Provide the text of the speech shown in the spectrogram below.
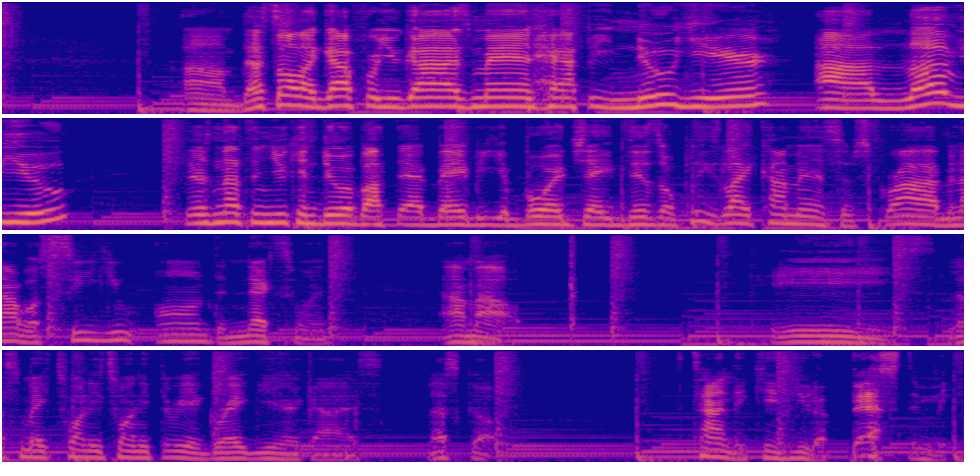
um, that's all I got for you guys, man. Happy New Year. I love you. There's nothing you can do about that, baby. Your boy Jay Dizzle. Please like, comment, and subscribe, and I will see you on the next one. I'm out. Peace. Let's make 2023 a great year, guys. Let's go. It's time to give you the best of me.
